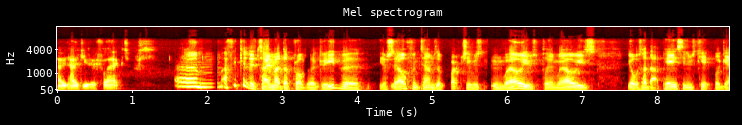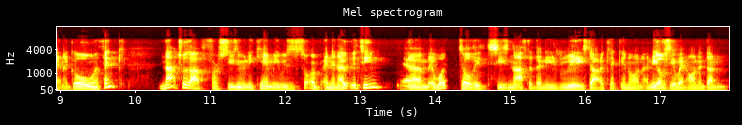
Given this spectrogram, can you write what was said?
how, how do you reflect? Um, I think at the time I'd have probably agreed with yourself in terms of Birch. He was doing well. He was playing well. He's he always had that pace and he was capable of getting a goal. I think Nacho that first season when he came, he was sort of in and out of the team. Yeah. Um, it wasn't until the season after then he really started kicking on, and he obviously went on and done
